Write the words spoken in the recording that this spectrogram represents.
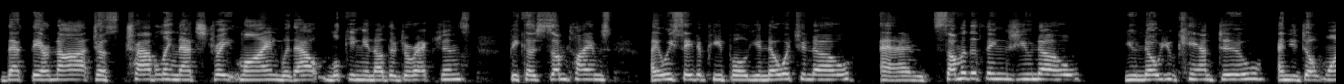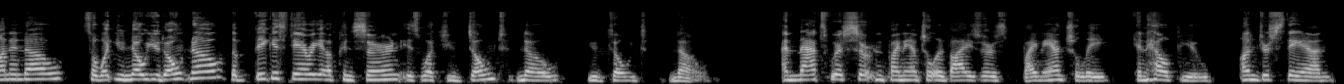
that they're not just traveling that straight line without looking in other directions. Because sometimes I always say to people, you know what you know, and some of the things you know, you know you can't do and you don't want to know. So what you know you don't know, the biggest area of concern is what you don't know you don't know. And that's where certain financial advisors financially can help you understand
